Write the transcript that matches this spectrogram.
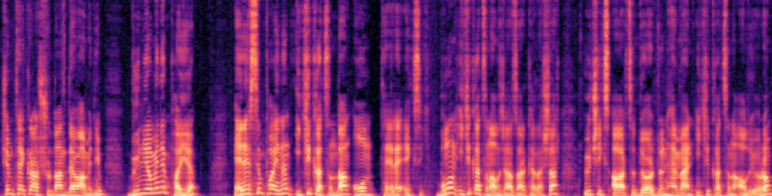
Şimdi tekrar şuradan devam edeyim. Bünyamin'in payı Enes'in payının iki katından 10 TL eksik. Bunun iki katını alacağız arkadaşlar. 3x artı 4'ün hemen iki katını alıyorum.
